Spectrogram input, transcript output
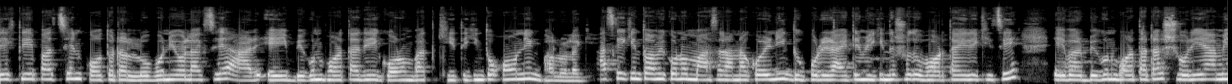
দেখতেই পাচ্ছেন কতটা লোভনীয় লাগছে, আর এই বেগুন ভর্তা দিয়ে গরম ভাত খেতে কিন্তু অনেক ভালো লাগে। আজকে কিন্তু আমি কোনো মাছ রান্না করিনি, দুপুরের আইটেমে কিন্তু শুধু ভর্তাই রেখেছি। এবার বেগুন ভর্তাটা সরিয়ে আমি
